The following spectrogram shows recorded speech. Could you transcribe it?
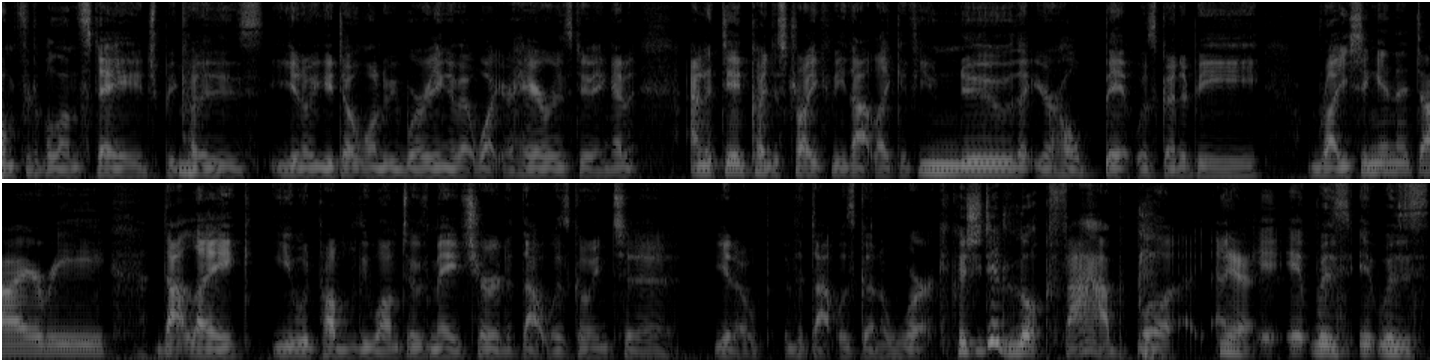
comfortable on stage because Mm. you know you don't want to be worrying about what your hair is doing and and it did kind of strike me that like if you knew that your whole bit was going to be writing in a diary that like you would probably want to have made sure that that was going to you know that that was going to work because she did look fab but Yeah. it, it was it was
